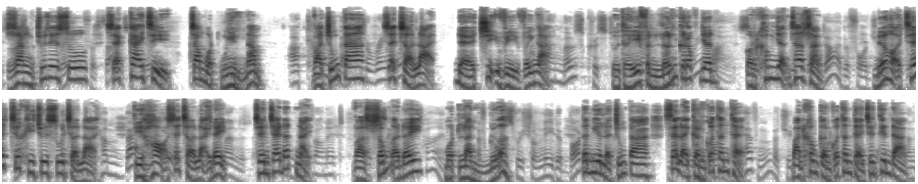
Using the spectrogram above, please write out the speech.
rằng Chúa Giêsu sẽ cai trị trong một nghìn năm, và chúng ta sẽ trở lại để trị vì với Ngài. Tôi thấy phần lớn cơ đốc nhân còn không nhận ra rằng nếu họ chết trước khi Chúa Giêsu trở lại, thì họ sẽ trở lại đây, trên trái đất này, và sống ở đây một lần nữa. Tất nhiên là chúng ta sẽ lại cần có thân thể. Bạn không cần có thân thể trên thiên đàng,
